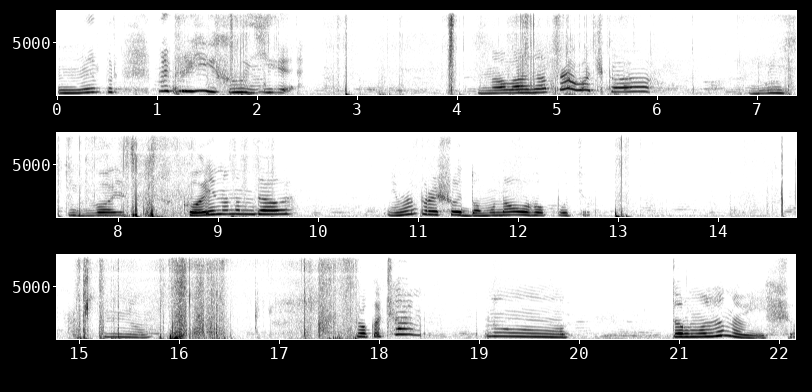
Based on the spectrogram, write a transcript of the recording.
ми, при... ми приїхали, є. Нова заправочка. 202 коїна нам дали. І ми прийшли до нового путю. Ну. Прокачаємо. Ну, тормози навіщо?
